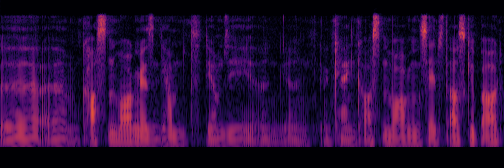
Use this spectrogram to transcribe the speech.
äh, ähm, Kastenwagen, also die haben, die haben sie einen, einen, kleinen Kastenwagen selbst ausgebaut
